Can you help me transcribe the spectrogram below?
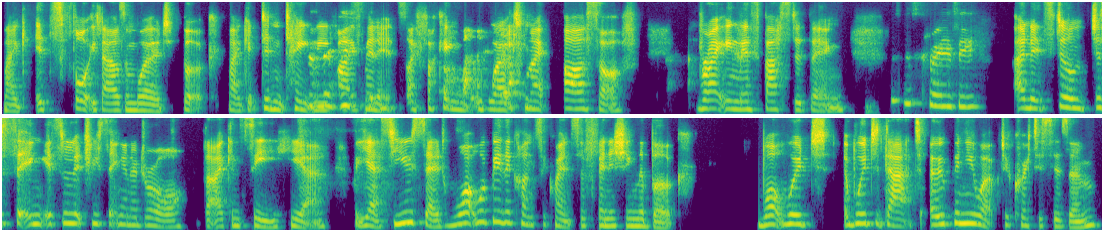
Like it's 40,000 word book. Like it didn't take me five minutes. I fucking worked my ass off writing this bastard thing. This is crazy. And it's still just sitting, it's literally sitting in a drawer that I can see here. But yes, you said what would be the consequence of finishing the book? What would would that open you up to criticism?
